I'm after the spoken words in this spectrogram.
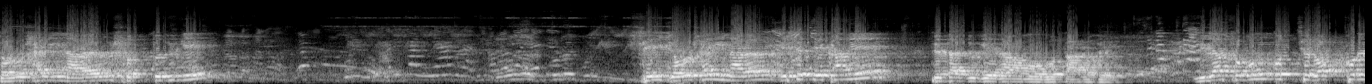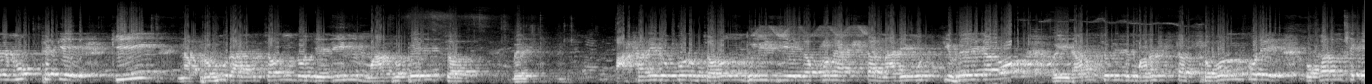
জলসায়ী নারায়ণ সত্য যুগে সেই জলসায়ী নারায়ণ এসেছে এখানে ত্রেতা যুগে রাম অবতার হয়ে। লীলা শ্রবণ করছে লক্ষণের মুখ থেকে কি? না, প্রভু রামচন্দ্র যেদিন মাধবের পাষাণের উপর চরণ ধুলি দিয়ে যখন একটা নারী মূর্তি হয়ে গেল, ওই রামচরিত মানুষটা শ্রবণ করে ওখান থেকে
